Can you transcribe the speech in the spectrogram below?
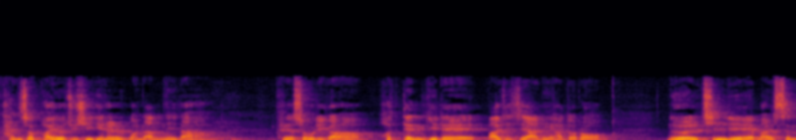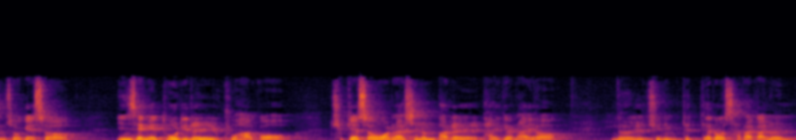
간섭하여 주시기를 원합니다. 그래서 우리가 헛된 길에 빠지지 아니하도록 늘 진리의 말씀 속에서 인생의 도리를 구하고 주께서 원하시는 바를 발견하여 늘 주님 뜻대로 살아가는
